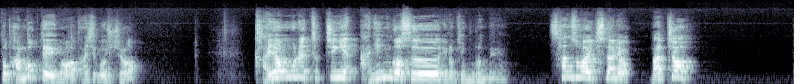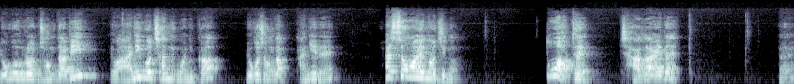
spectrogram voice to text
또 반복돼 이거 다시 보시죠. 가연물의 특징이 아닌 것은 이렇게 물었네요. 산소와의 친화력 맞죠? 요거 그럼 정답이 이거 아닌 거 찾는 거니까 요거 정답 아니네. 활성화 에너지가 또 같아. 작아야 돼. 네.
